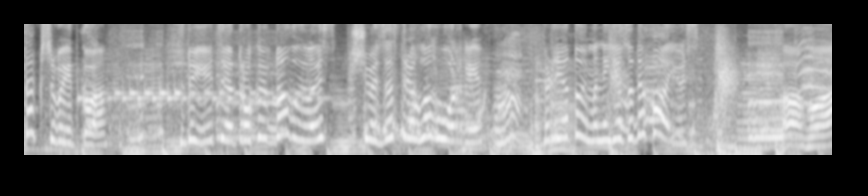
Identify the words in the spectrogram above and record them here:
так швидко. Здається, я трохи вдавилась. Щось застрягло в горлі. Рятуй мене, я задихаюсь. Ага,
